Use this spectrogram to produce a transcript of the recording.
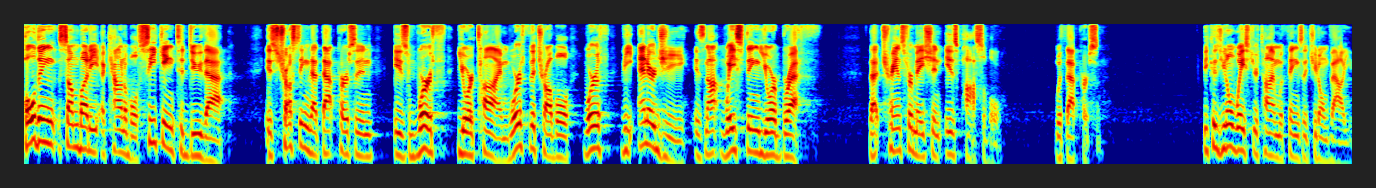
Holding somebody accountable, seeking to do that, is trusting that that person is worth your time, worth the trouble, worth the energy, is not wasting your breath. That transformation is possible with that person. Because you don't waste your time with things that you don't value.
